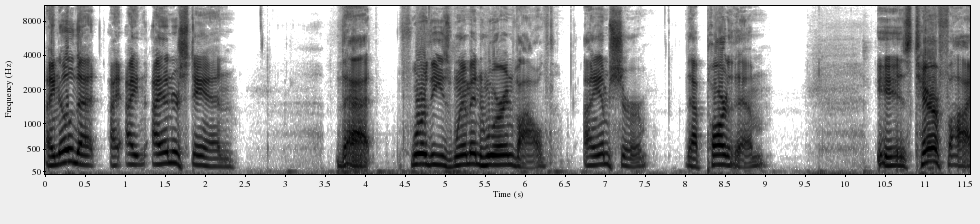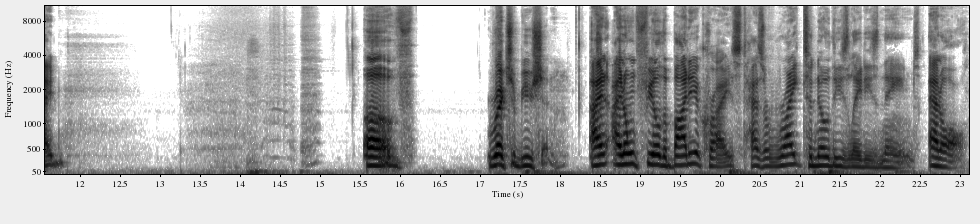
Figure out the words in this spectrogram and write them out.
I know that I, I, I understand that for these women who are involved, I am sure that part of them is terrified of retribution. I, I don't feel the body of Christ has a right to know these ladies' names at all.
